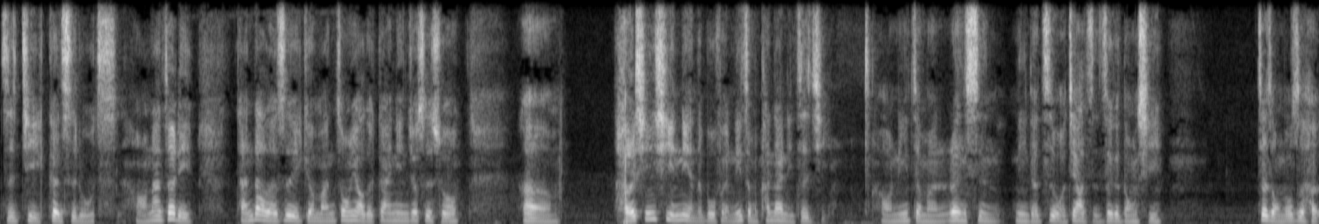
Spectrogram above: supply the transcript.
之际，更是如此。好，那这里谈到的是一个蛮重要的概念，就是说，呃，核心信念的部分，你怎么看待你自己？好，你怎么认识你的自我价值这个东西？这种都是核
